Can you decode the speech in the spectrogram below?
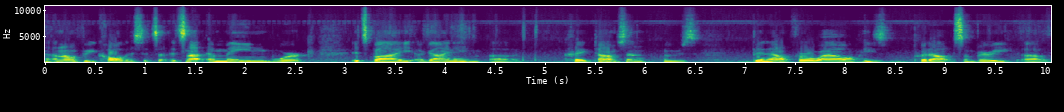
I don't know if you call this it's a, it's not a main work it's by a guy named uh, Craig Thompson who's been out for a while. He's put out some very uh,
